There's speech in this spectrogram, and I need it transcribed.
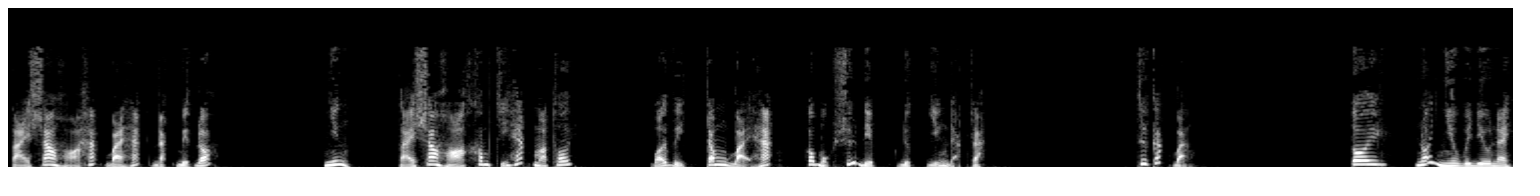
tại sao họ hát bài hát đặc biệt đó. Nhưng tại sao họ không chỉ hát mà thôi? Bởi vì trong bài hát có một sứ điệp được diễn đạt ra. Thưa các bạn, tôi nói nhiều về điều này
